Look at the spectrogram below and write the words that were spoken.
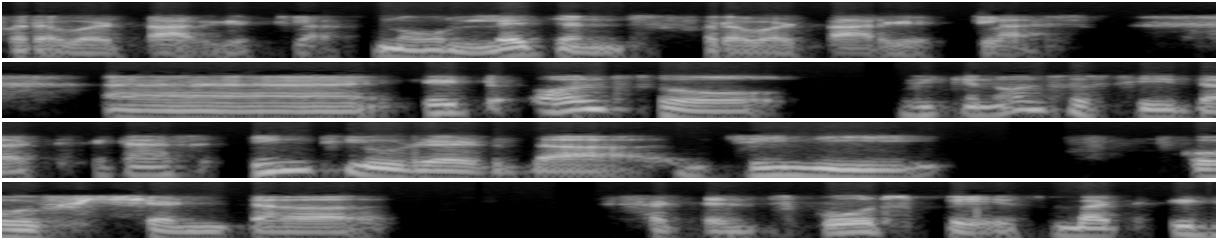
for our target class, no legends for our target class. Uh, it also we can also see that it has included the Gini coefficient uh, certain score space, but it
